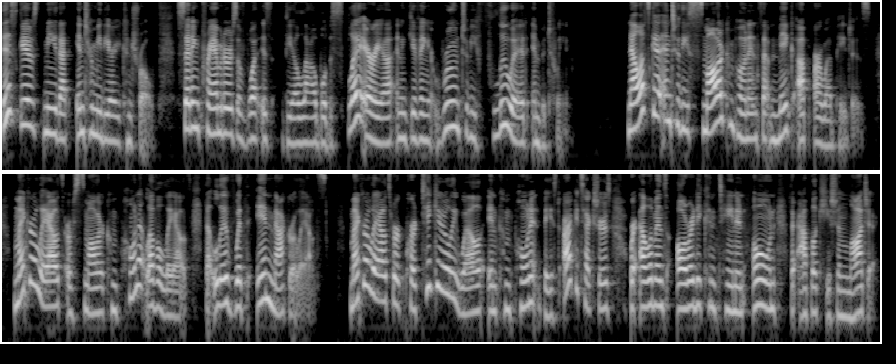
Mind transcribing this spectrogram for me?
This gives me that intermediary control, setting parameters of what is the allowable display area and giving it room to be fluid in between. Now let's get into the smaller components that make up our web pages. Micro layouts are smaller component level layouts that live within macro layouts. Micro layouts work particularly well in component-based architectures where elements already contain and own their application logic.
